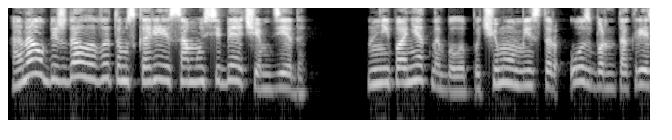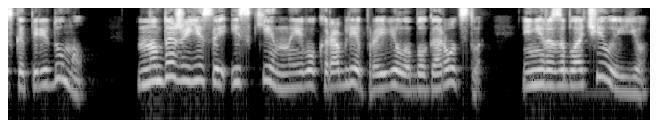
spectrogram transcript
Она убеждала в этом скорее саму себя, чем деда. Непонятно было, почему мистер Осборн так резко передумал, Но даже если Искин на его корабле проявила благородство и не разоблачила ее,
